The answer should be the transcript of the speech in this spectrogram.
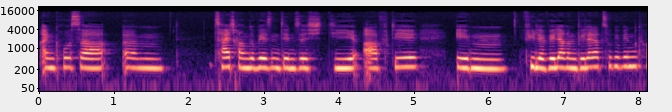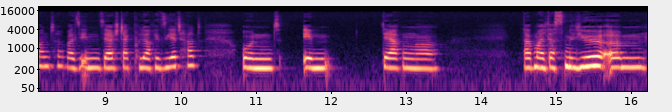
ein großer ähm, Zeitraum gewesen, in dem sich die AfD eben viele Wählerinnen und Wähler dazu gewinnen konnte, weil sie eben sehr stark polarisiert hat und eben deren, äh, sag mal, das Milieu ähm,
